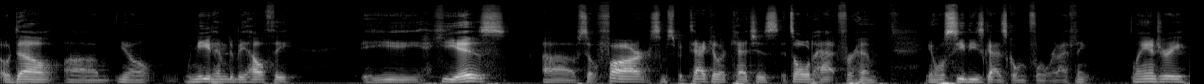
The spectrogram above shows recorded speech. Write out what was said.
Odell, um, you know, we need him to be healthy. He he is uh, so far. Some spectacular catches. It's old hat for him. You know, we'll see these guys going forward. I think Landry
